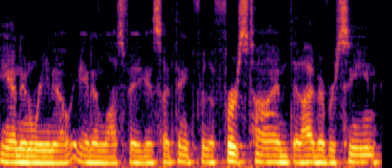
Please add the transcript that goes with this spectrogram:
and in Reno and in Las Vegas. I think for the first time that I've ever seen,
